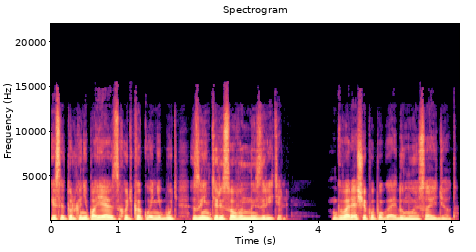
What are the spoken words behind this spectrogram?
если только не появится хоть какой-нибудь заинтересованный зритель. Говорящий попугай, думаю, сойдет.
